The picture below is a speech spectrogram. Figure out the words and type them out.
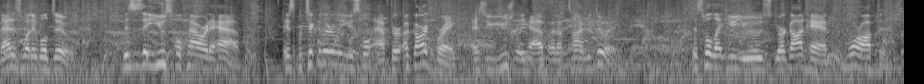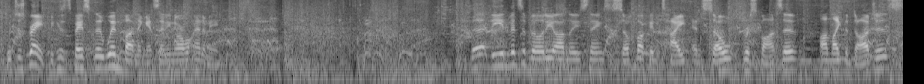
That is what it will do. This is a useful power to have. It's particularly useful after a guard break, as you usually have enough time to do it. This will let you use your God Hand more often, which is great because it's basically a win button against any normal enemy. The, the invincibility on these things is so fucking tight and so responsive on like the dodges.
